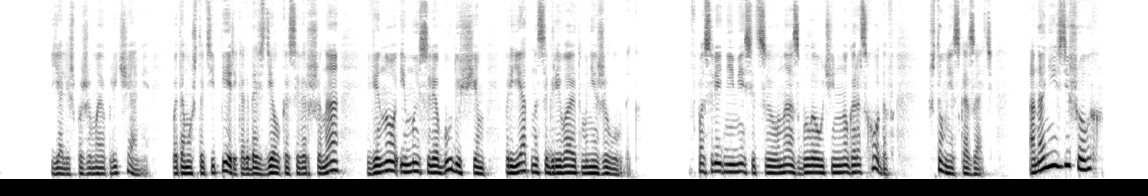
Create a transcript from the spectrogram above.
Я лишь пожимаю плечами — потому что теперь, когда сделка совершена, вино и мысль о будущем приятно согревают мне желудок. В последние месяцы у нас было очень много расходов. Что мне сказать? Она не из дешевых.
